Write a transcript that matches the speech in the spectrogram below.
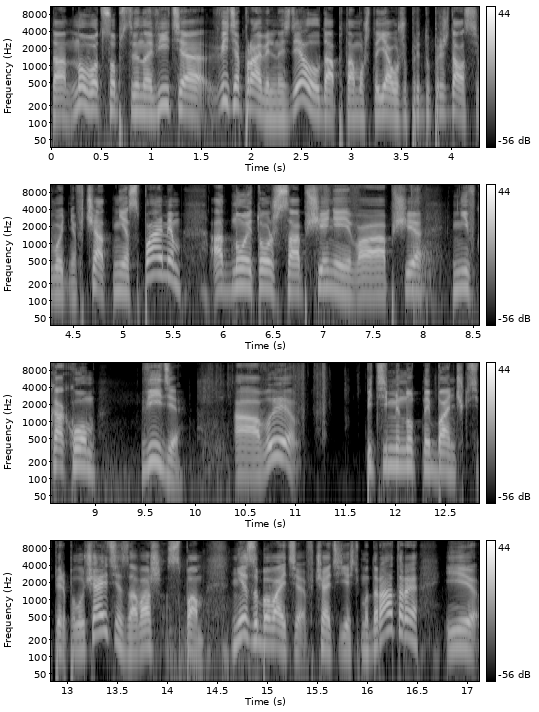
да, ну вот, собственно, Витя... Витя правильно сделал, да, потому что я уже предупреждал сегодня в чат не спамим. Одно и то же сообщение вообще ни в каком виде. А вы пятиминутный банчик теперь получаете за ваш спам. Не забывайте, в чате есть модераторы и...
